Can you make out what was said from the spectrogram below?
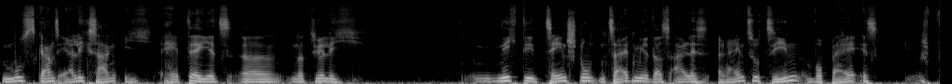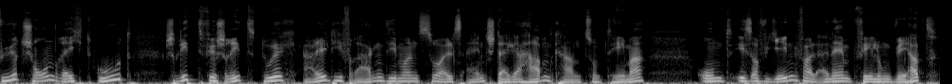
Muss ganz ehrlich sagen, ich hätte jetzt äh, natürlich nicht die 10 Stunden Zeit, mir das alles reinzuziehen, wobei es führt schon recht gut Schritt für Schritt durch all die Fragen, die man so als Einsteiger haben kann zum Thema und ist auf jeden Fall eine Empfehlung wert.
